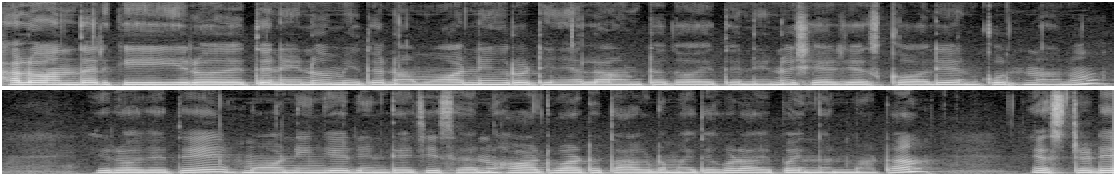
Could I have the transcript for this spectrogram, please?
హలో అందరికీ ఈరోజు అయితే నేను మీతో నా మార్నింగ్ రొటీన్ ఎలా ఉంటుందో అయితే నేను షేర్ చేసుకోవాలి అనుకుంటున్నాను. ఈరోజైతే మార్నింగే నేను లేచేసాను హాట్ వాటర్ తాగడం అయితే కూడా అయిపోయిందనమాట. ఎస్టర్డే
